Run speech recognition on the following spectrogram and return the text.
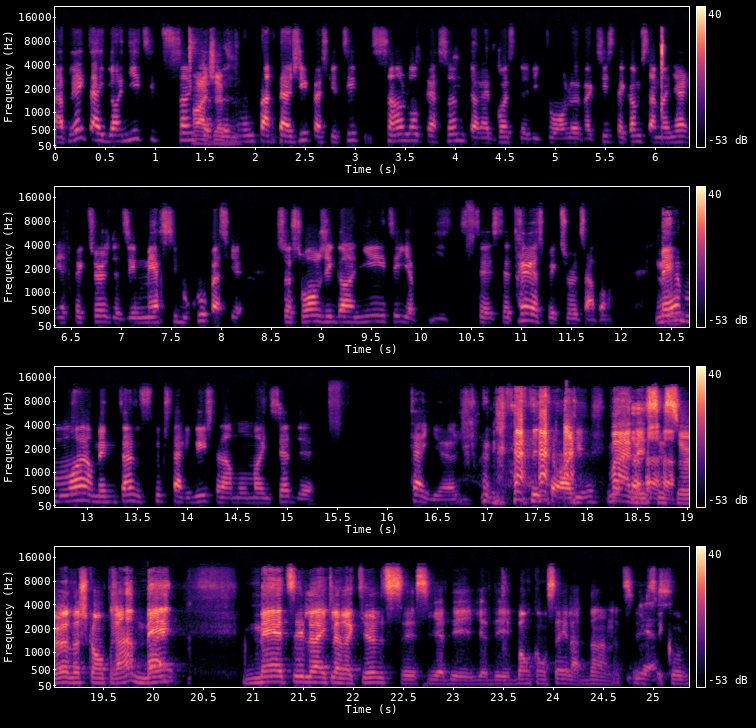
après que tu as gagné, tu sens que tu as besoin de partager parce que sans l'autre personne, tu n'aurais pas cette victoire-là. C'était comme sa manière respectueuse de dire merci beaucoup parce que ce soir, j'ai gagné. C'était très respectueux de sa part. Mais moi, en même temps, surtout que c'est arrivé, j'étais dans mon mindset de ta gueule. ouais, ben, c'est sûr, là, je comprends, mais. Mais, tu sais, là, avec le recul, il y, a des, y a des bons conseils là-dedans. C'est cool.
